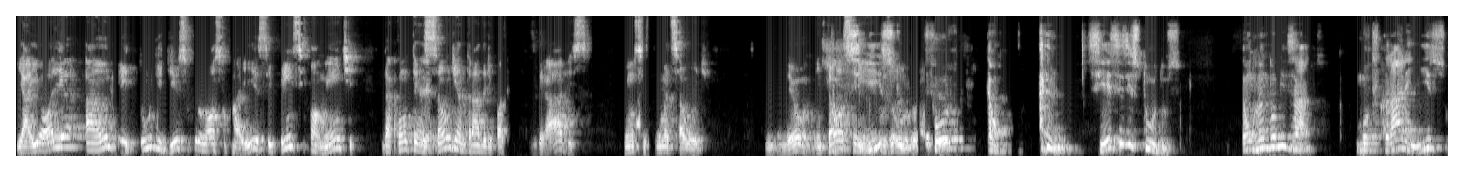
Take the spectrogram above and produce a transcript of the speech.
E aí, olha a amplitude disso para o nosso país e principalmente da contenção de entrada de pacientes graves em um sistema de saúde. Entendeu? Então, assim. Se isso o... for. Então, se esses estudos estão randomizados mostrarem isso,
